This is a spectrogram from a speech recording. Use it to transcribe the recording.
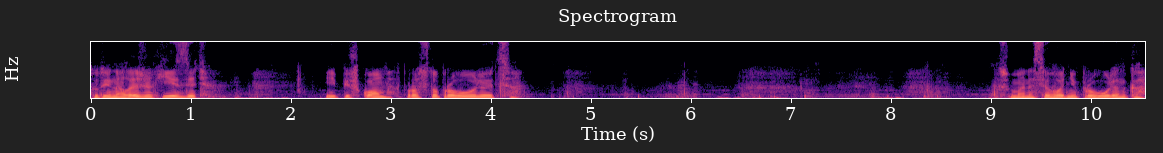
Тут і на лижах їздять, і пішком просто прогулюються. В мене сьогодні прогулянка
